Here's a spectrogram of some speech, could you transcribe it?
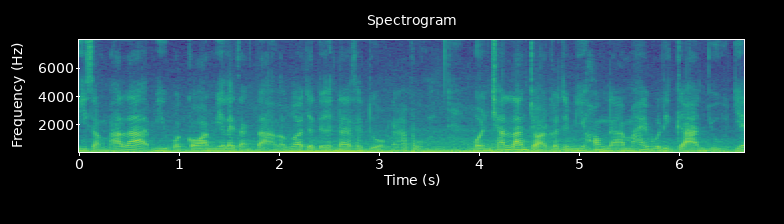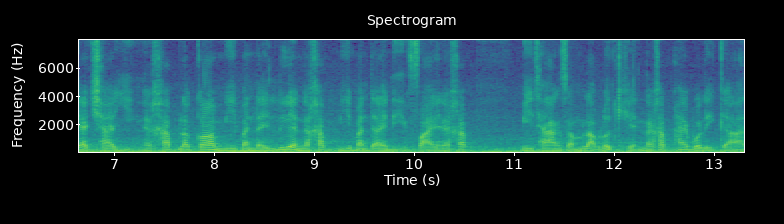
มีสัมภาระมีอุปกรณ์มีอะไรต่างๆ แล้วก็จะเดินได้สะดวกนะครับผมบนชั้นลานจอดก็จะมีห้องน้ำให้บริการอยู่แยกชายหญิงนะครับ แล้วก็มีบันไดเลื่อนนะครับ มีบันไดหนีไฟนะครับ มีทางสำหรับรถเข็นนะครับ ให้บริการ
